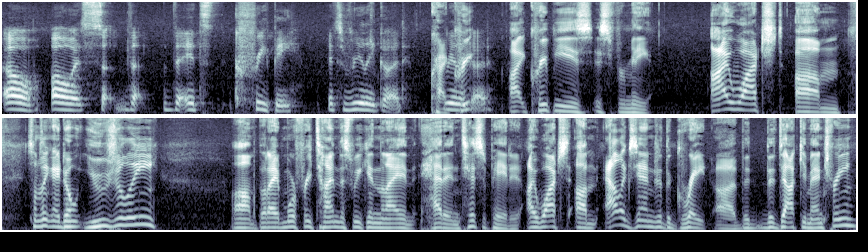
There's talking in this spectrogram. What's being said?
Oh, oh, it's the, the it's creepy. It's really good. Okay, really creep- good. I, creepy is is for me. I watched um, something I don't usually, um, but I had more free time this weekend than I had- anticipated. I watched um, Alexander the Great, uh, the the documentary.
